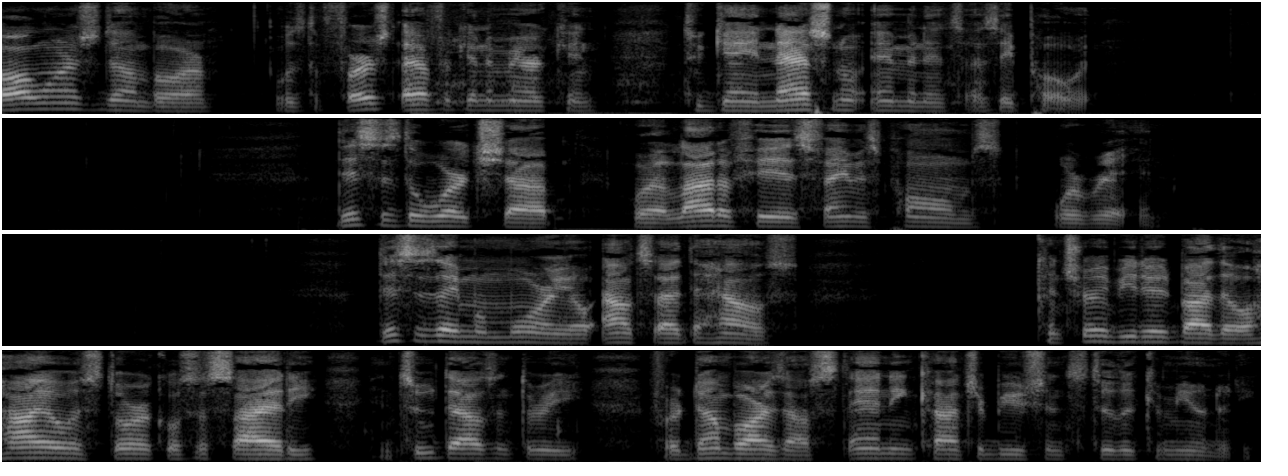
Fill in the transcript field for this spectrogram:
Paul Laurence Dunbar was the first African American to gain national eminence as a poet. This is the workshop where a lot of his famous poems were written. This is a memorial outside the house contributed by the Ohio Historical Society in 2003 for Dunbar's outstanding contributions to the community.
